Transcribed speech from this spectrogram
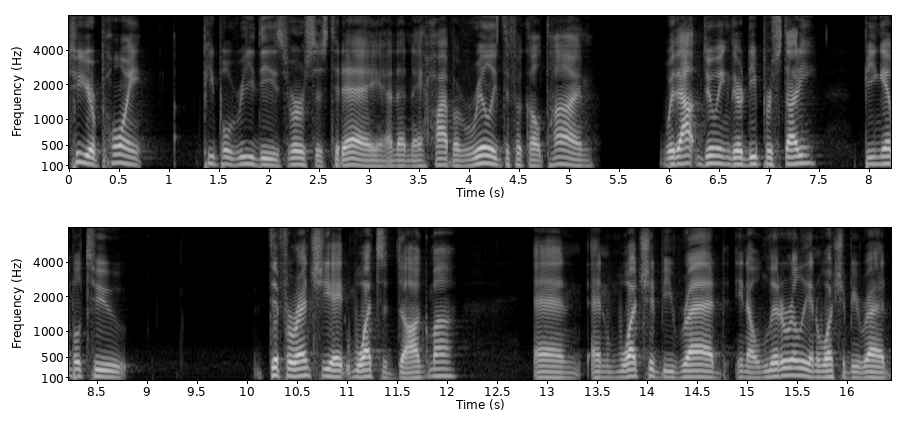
to your point, people read these verses today and then they have a really difficult time without doing their deeper study being able to differentiate what's a dogma and and what should be read, you know, literally, and what should be read,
